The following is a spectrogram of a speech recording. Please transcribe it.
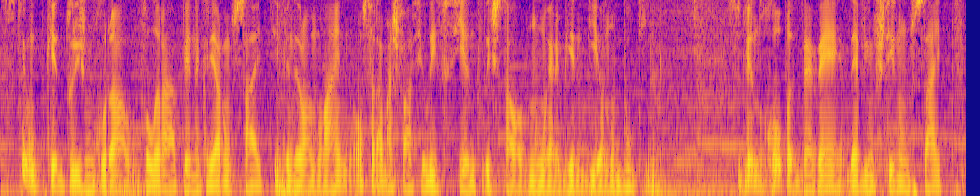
Se tem um pequeno turismo rural, valerá a pena criar um site e vender online ou será mais fácil e eficiente listá-lo num Airbnb ou num Booking? Se vende roupa de bebê, deve investir num site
